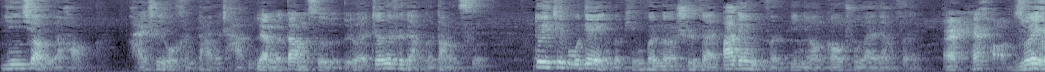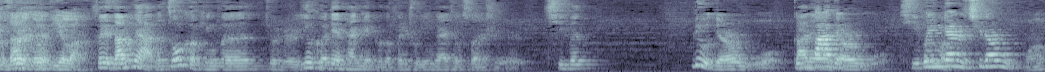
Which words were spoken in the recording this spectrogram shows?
音效也好，还是有很大的差别。两个档次的，对？对，真的是两个档次。对这部电影的评分呢是在八点五分，比你要高出来两分。哎，还好，所以比很多人都低了。所以咱们俩的综合评分，就是硬核电台给出的分数，应该就算是七分，六点五跟八点五，不七分吧应该是七点五吗？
